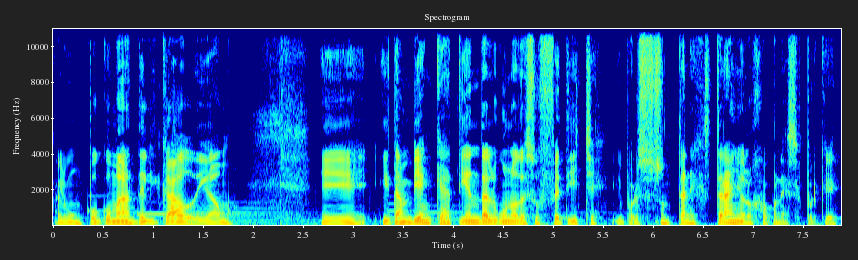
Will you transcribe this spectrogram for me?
algo un poco más delicado, digamos. Eh, y también que atienda algunos de sus fetiches. Y por eso son tan extraños los japoneses, porque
